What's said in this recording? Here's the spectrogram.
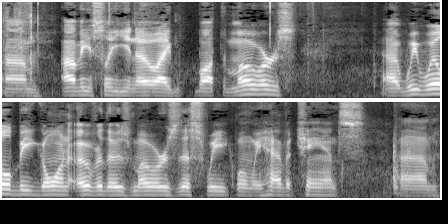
Um, obviously, you know, I bought the mowers. Uh, we will be going over those mowers this week when we have a chance. Um,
